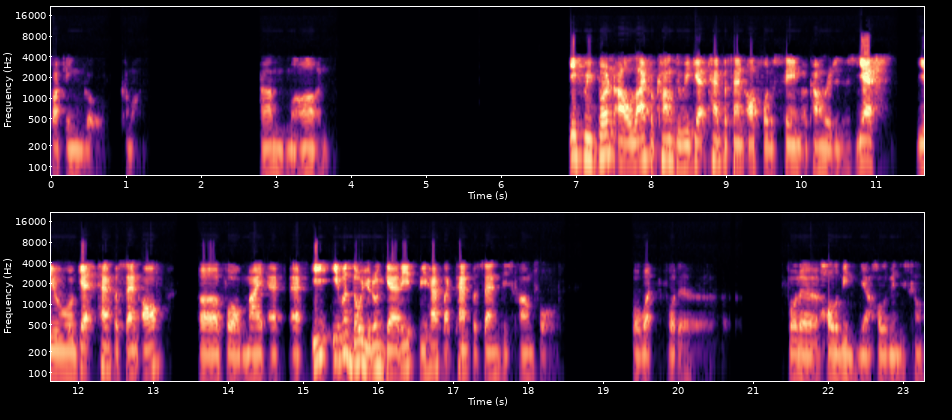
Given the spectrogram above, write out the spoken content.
fucking go. Come on. Come on. If we burn our live account, do we get 10% off for the same account registers? Yes, you will get 10% off uh, for my FF. E even though you don't get it, we have like 10% discount for for what for the for the Halloween, yeah, Halloween discount.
